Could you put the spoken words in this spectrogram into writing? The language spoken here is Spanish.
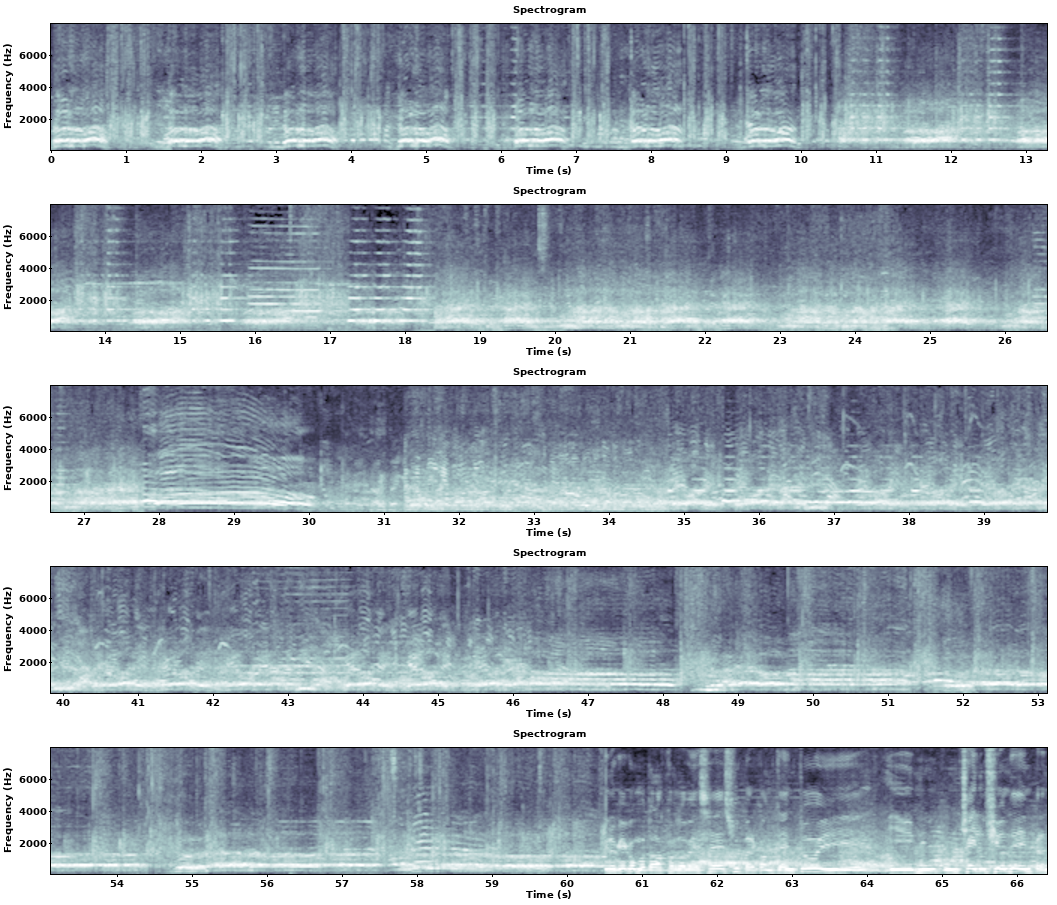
Carnaval! Carnaval! Creo que como todos los cordobeses, súper contento y, y mu- mucha ilusión de emprender.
